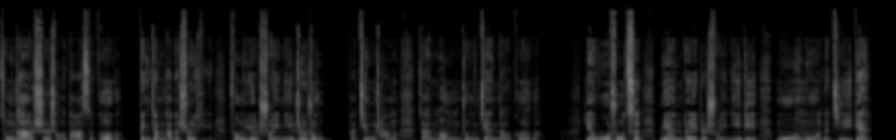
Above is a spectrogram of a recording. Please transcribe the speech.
从他失手打死哥哥。并将他的尸体封于水泥之中。他经常在梦中见到哥哥，也无数次面对着水泥地，默默的祭奠，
